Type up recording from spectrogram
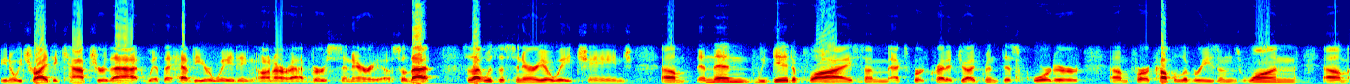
you know, we tried to capture that with a heavier weighting on our adverse scenario. So that was the scenario weight change. Um, and then we did apply some expert credit judgment this quarter um, for a couple of reasons. One, um,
